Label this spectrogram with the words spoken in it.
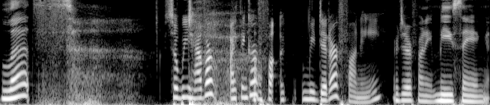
Let's. So we have our. I think our. Oh. Fu- uh, we did our funny. Or did our funny? Me saying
